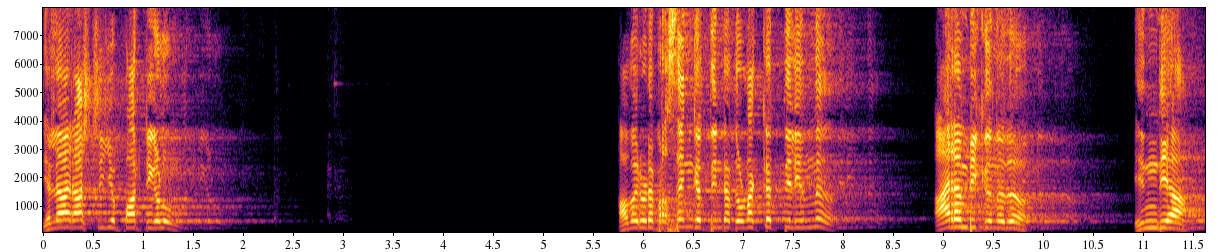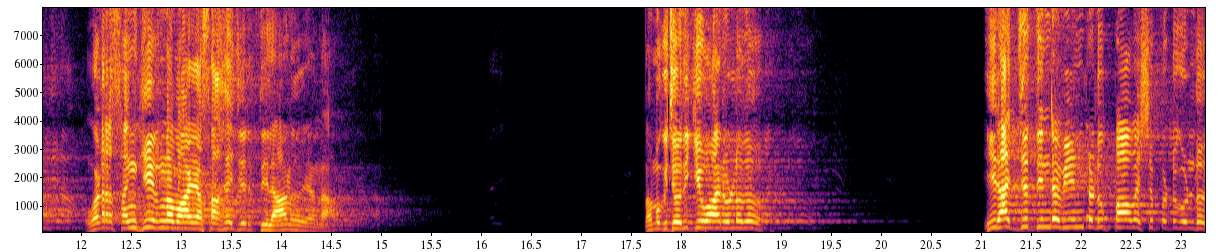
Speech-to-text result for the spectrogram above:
എല്ലാ രാഷ്ട്രീയ പാർട്ടികളും അവരുടെ പ്രസംഗത്തിന്റെ തുടക്കത്തിൽ ഇന്ന് ആരംഭിക്കുന്നത് ഇന്ത്യ വളരെ സങ്കീർണമായ സാഹചര്യത്തിലാണ് എന്നാണ്. നമുക്ക് ചോദിക്കുവാനുള്ളത് ഈ രാജ്യത്തിന്റെ വീണ്ടെടുപ്പ് ആവശ്യപ്പെട്ടുകൊണ്ട്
